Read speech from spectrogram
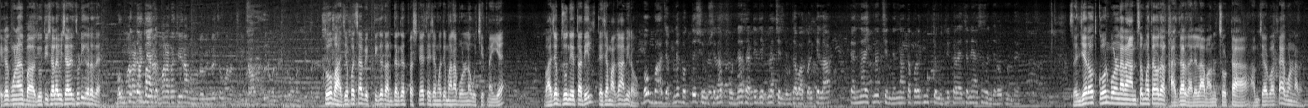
एका कोणा बा- ज्योतिषाला विचारायची थोडी गरज आहे. तो भाजपचा व्यक्तिगत अंतर्गत प्रश्न आहे त्याच्यामध्ये मला बोलणं उचित नाही आहे भाजप जो नेता देईल त्याच्या मागं आम्ही राहू. भाऊ भाजपने फक्त शिवसेना फोडण्यासाठी एकनाथ शिंदेचा वापर केला त्यांना एकनाथ शिंदेना आता परत मुख्यमंत्री करायचं नाही असं संजय राऊत म्हणताय संजय राऊत कोण बोलणार? आहे आमचं मतावर खासदार झालेला माणूस चोट्टा आमच्यावर काय बोलणार आहे.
